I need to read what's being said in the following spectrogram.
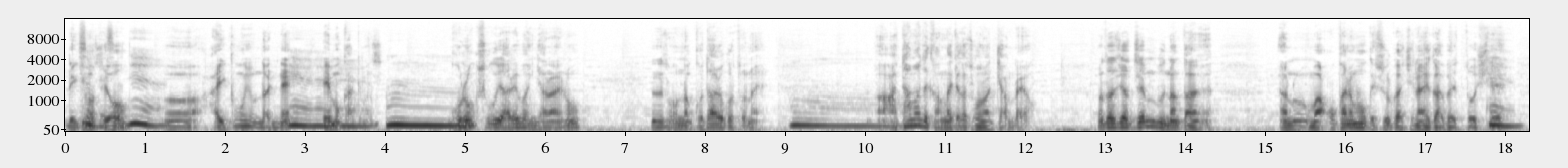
できますよ。そうですね。うん、俳句も読んだりね、ええ。絵も描きます、うん。56足やればいいんじゃないの、うん、そんなこだわることねあ頭で考えたからそうなっちゃうんだよ。私は全部なんかあの、まあ、お金儲けするかしないかは別として、ええ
